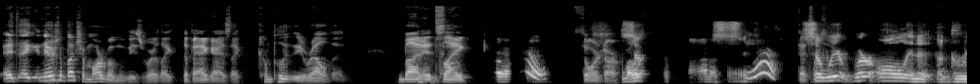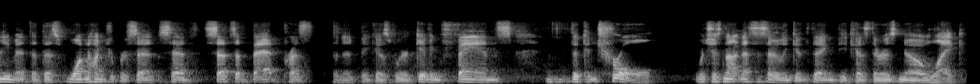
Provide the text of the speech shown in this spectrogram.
It's like and there's a bunch of Marvel movies where like the bad guy is like completely irrelevant, but it's like Oh, Thor: Dark Most World. of honestly. yeah. That's so we're we're all in a, agreement that this 100% said sets a bad precedent because we're giving fans the control, which is not necessarily a good thing because there is no like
